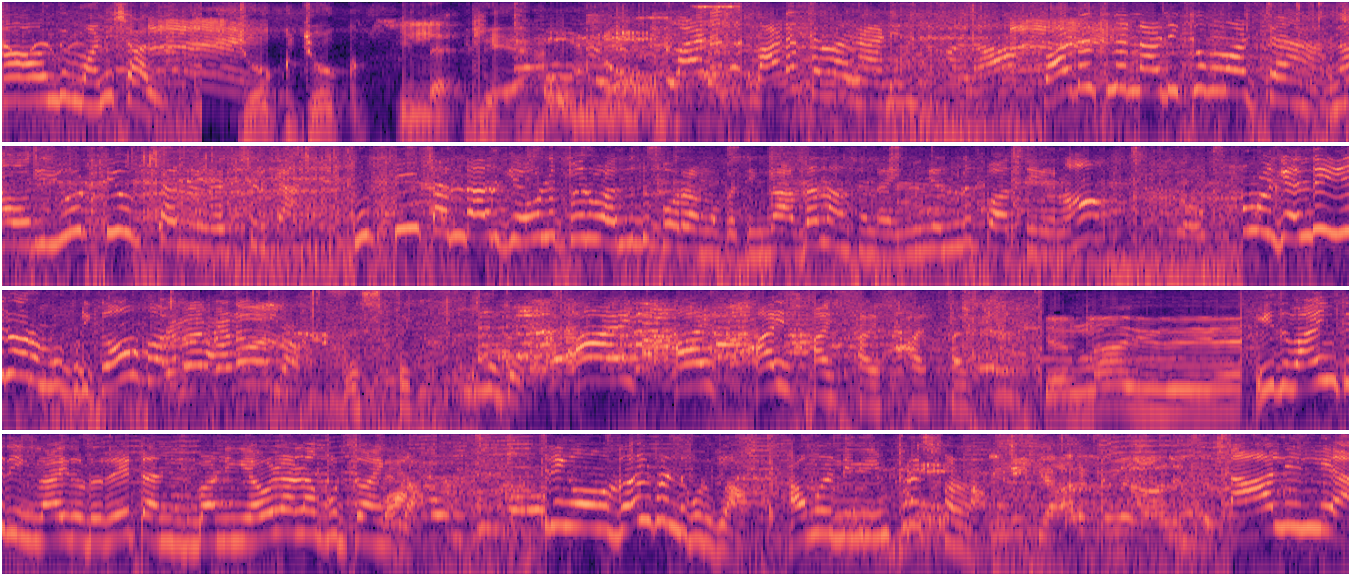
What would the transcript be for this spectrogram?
நான் வந்து மணிஷால் ஜோக் ஜோக் இல்ல. இல்லையா? படத்துல நடிப்பீங்களா படத்துல நடிக்க மாட்டேன். நான் ஒரு யூடியூப் சேனல் வச்சிருக்கேன். குட்டி சந்தாருக்கு எவ்வளவு பேர் வந்துட்டு போறாங்க பாத்தீங்களா? அதான் நான் சொன்னேன். இங்க இருந்து பாத்தீங்கன்னா உங்களுக்கு எந்த ஹீரோ ரொம்ப பிடிக்கும்? Respect hi hi hi hi hi hi hi என்ன இது? இது வாங்கிக்கிறீங்களா? இதோட ரேட் அஞ்சு ரூபாய். நீங்க எவ்வளவு கொடுத்து வாங்கிக்கலாம். நீங்க உங்க கேர்ள் ஃப்ரெண்ட் கொடுக்கலாம். அவங்களை நீங்க இம்ப்ரெஸ் பண்ணலாம். ஆள் இல்ல. ஆள் இல்லையா?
